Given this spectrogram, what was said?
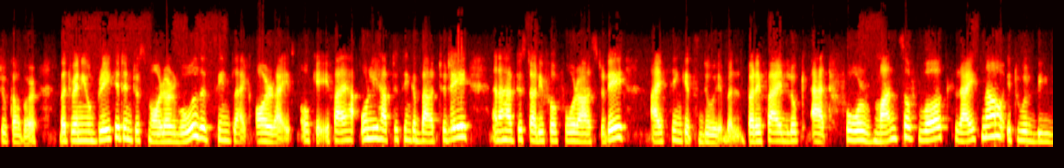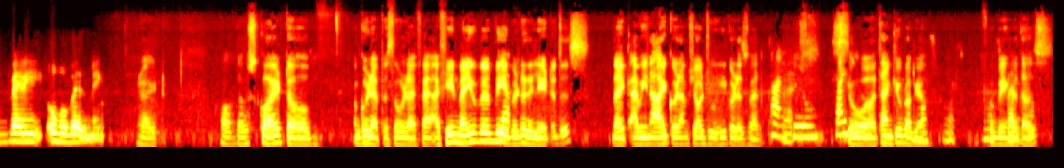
to cover. But when you break it into smaller goals, it seems like, all right, okay, if I only have to think about today and I have to study for four hours today, I think it's doable. But if I look at four months of work right now, it will be very overwhelming. Right. Wow, that was quite uh, a good episode. I, I feel many will be yeah. able to relate to this. Like, I mean, I could. I'm sure Juhi could as well. Thank you. Thank so, you. Uh, thank you, Pragya, for being with us.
